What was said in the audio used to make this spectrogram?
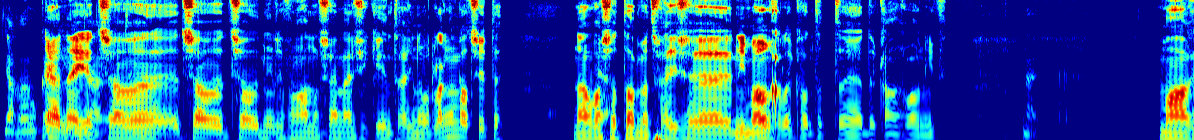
ja, maar hoe Ja, kijken nee, het zou, eh, het, zou, het zou in ieder geval handig zijn als je een keer een trainer wat langer laat zitten. Nou was Ja. dat dan met vrezen eh, niet mogelijk, want dat, eh, dat kan gewoon niet. Nee. Maar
